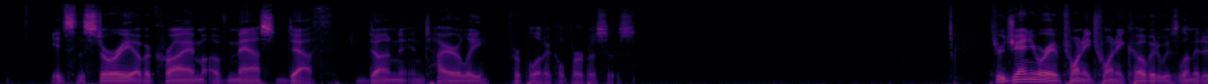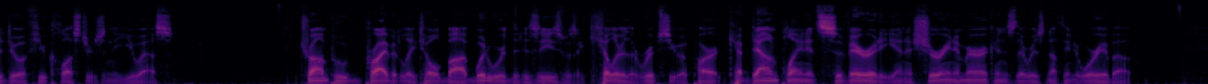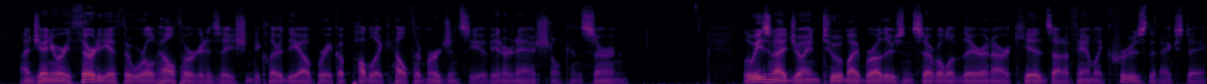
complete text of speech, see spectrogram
it's the story of a crime of mass death done entirely for political purposes. Through January of 2020, COVID was limited to a few clusters in the U.S. Trump, who privately told Bob Woodward the disease was a killer that rips you apart, kept downplaying its severity and assuring Americans there was nothing to worry about. On January 30th, the World Health Organization declared the outbreak a public health emergency of international concern. Louise and I joined two of my brothers and several of their and our kids on a family cruise the next day.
